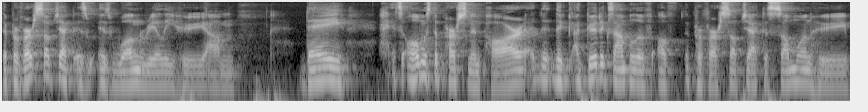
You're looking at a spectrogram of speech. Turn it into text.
the perverse subject is is one really who um, they it's almost the person in power. The, the, a good example of, of a perverse subject is someone who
